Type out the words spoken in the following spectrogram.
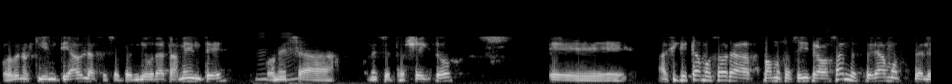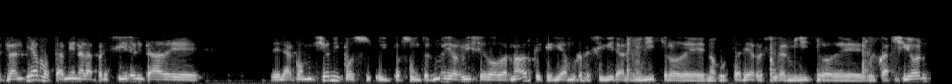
por lo menos quien te habla se sorprendió gratamente con esa con ese proyecto. Eh, así que estamos ahora, vamos a seguir trabajando, esperamos, le planteamos también a la presidenta de, de la comisión y por, su, y por su intermedio al vicegobernador que queríamos recibir al ministro de, nos gustaría recibir al ministro de Educación,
